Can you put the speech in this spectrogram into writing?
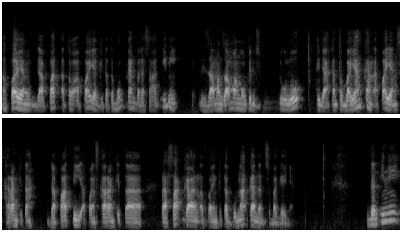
Apa yang dapat atau apa yang kita temukan pada saat ini di zaman-zaman mungkin dulu tidak akan terbayangkan apa yang sekarang kita dapati, apa yang sekarang kita rasakan, apa yang kita gunakan dan sebagainya. Dan ini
